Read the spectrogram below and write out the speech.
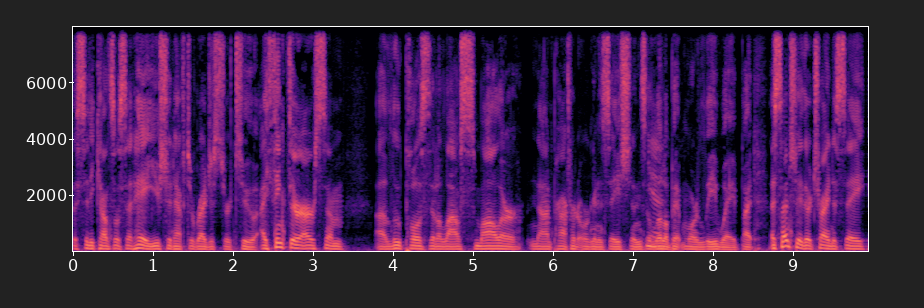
the city council said, hey, you should have to register too. I think there are some uh, loopholes that allow smaller nonprofit organizations a Yeah. little bit more leeway. But essentially, they're trying to say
